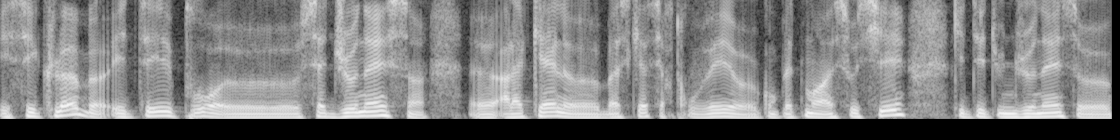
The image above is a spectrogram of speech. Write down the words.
Et ces clubs étaient pour cette jeunesse à laquelle Basquiat s'est retrouvé complètement associé qui était une jeunesse euh,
